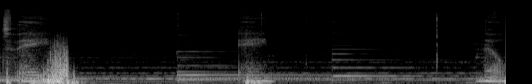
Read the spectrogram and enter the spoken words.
2, 1, 0.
